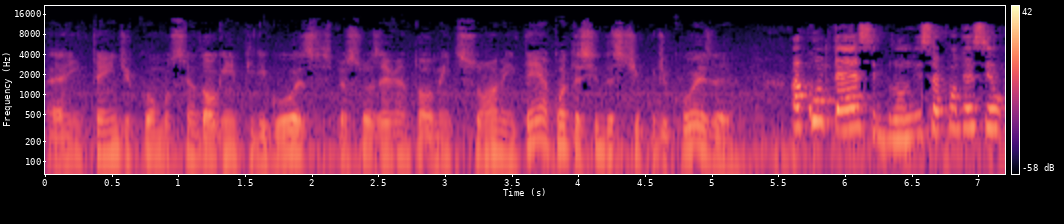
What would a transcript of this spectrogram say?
é, entende como sendo alguém perigoso, as pessoas eventualmente somem. Tem acontecido esse tipo de coisa? Acontece, Bruno, isso aconteceu.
